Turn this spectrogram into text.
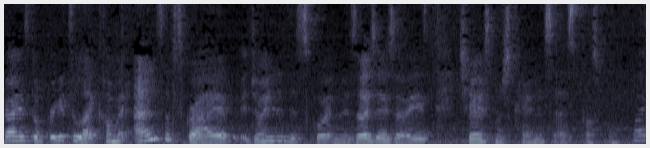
Guys, don't forget to like, comment, and subscribe. Join the Discord, and as always, as always, share as much kindness as possible. Bye.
